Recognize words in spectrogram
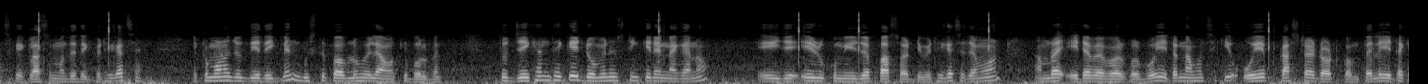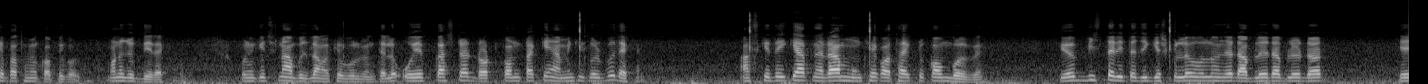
আজকে ক্লাসের মধ্যে দেখব, ঠিক আছে? একটু মনোযোগ দিয়ে দেখবেন, বুঝতে প্রবলেম হলে আমাকে বলবেন। তো যেখান থেকে ডোমেন হোস্টিং কেনেন না কেন এই যে এরকম ইউজার পাসওয়ার্ড দিবে, ঠিক আছে? যেমন আমরা এটা ব্যবহার করব। এটার নাম হচ্ছে কি ওয়েব কাস্টার ডট কম তাহলে এটাকে প্রথমে কপি করব। মনোযোগ দিয়ে দেখেন। কোনো কিছু না বুঝলে আমাকে বলবেন। তাহলে ওয়েব কাস্টার ডট কমটাকে আমি কি করব? দেখেন। আজকে থেকে আপনারা মুখে কথা একটু কম বলবেন। কেউ বিস্তারিত জিজ্ঞেস করলেও বলবেন যে W W dot K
